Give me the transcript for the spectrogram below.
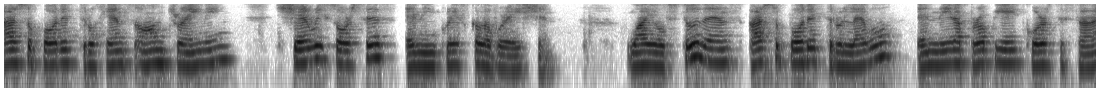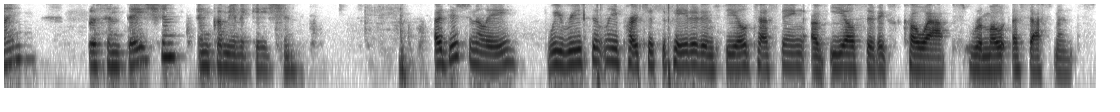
are supported through hands-on training, share resources, and increased collaboration, while students are supported through level and need appropriate course design, presentation, and communication. Additionally, we recently participated in field testing of EL Civics COAP's remote assessments.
